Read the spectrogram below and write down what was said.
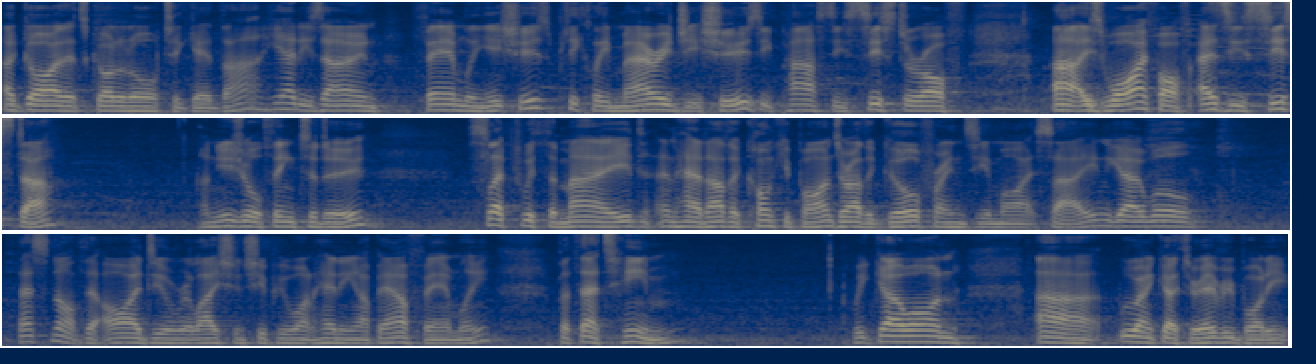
a guy that's got it all together. He had his own family issues, particularly marriage issues. He passed his sister off, uh, his wife off as his sister, unusual thing to do. Slept with the maid and had other concubines or other girlfriends, you might say. And you go, well, that's not the ideal relationship we want heading up our family but that's him. We go on, uh, we won't go through everybody,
